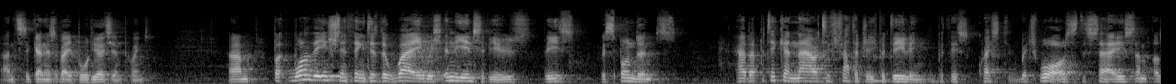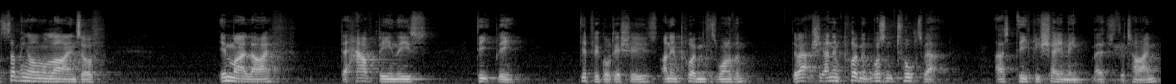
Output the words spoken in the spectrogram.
And this again is a very Bourdieusian point. Um, but one of the interesting things is the way which, in the interviews, these respondents had a particular narrative strategy for dealing with this question, which was to say some, something along the lines of In my life, there have been these deeply difficult issues. Unemployment is one of them. Though actually, unemployment wasn't talked about as deeply shaming most of the time.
